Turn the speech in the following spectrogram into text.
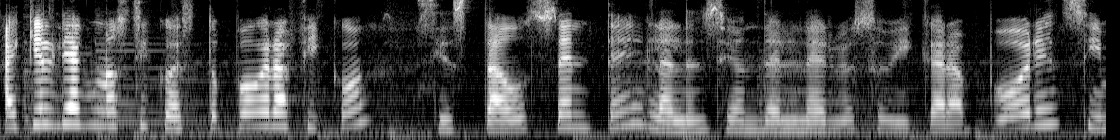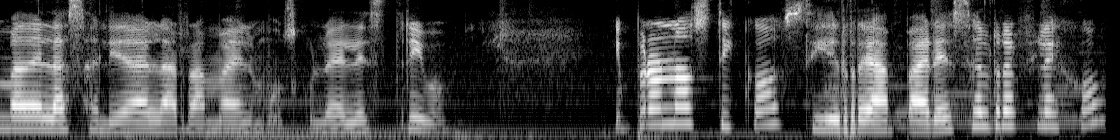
Aquí el diagnóstico es topográfico. Si está ausente, la lesión del nervio se ubicará por encima de la salida de la rama del músculo del estribo. Y pronóstico, si reaparece el reflejo,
